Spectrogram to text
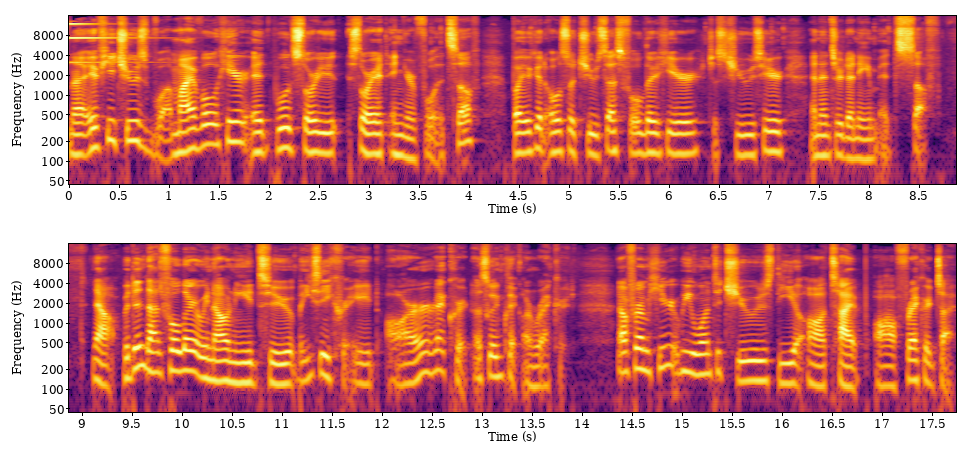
Now, if you choose my vault here, it will store you, store it in your vault itself. But you could also choose this folder here. Just choose here and enter the name itself. Now, within that folder, we now need to basically create our record. Let's go and click on record. Now from here, we want to choose the uh, type of record type.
